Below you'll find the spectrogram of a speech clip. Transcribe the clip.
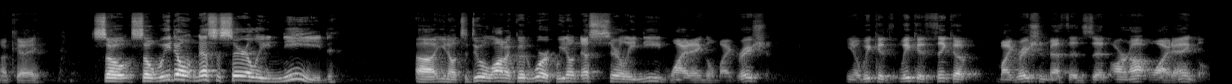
Okay, so so we don't necessarily need, uh, you know, to do a lot of good work. We don't necessarily need wide angle migration. You know, we could we could think of migration methods that are not wide angle.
